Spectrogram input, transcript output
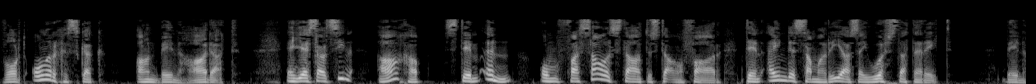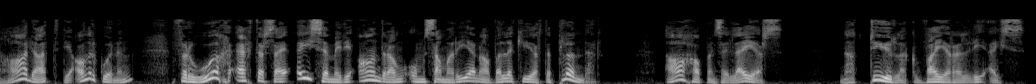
word ondergeskik aan Ben-Hadad. En jy sal sien Agab stem in om vasaalstatus te aanvaar ten einde Samaria sy hoofstad te red. Ben-Hadad, die ander koning, verhoog egter sy eise met die aandrang om Samaria na willekeur te plunder. Agab en sy leiers Natuurlik weier hulle die eis.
